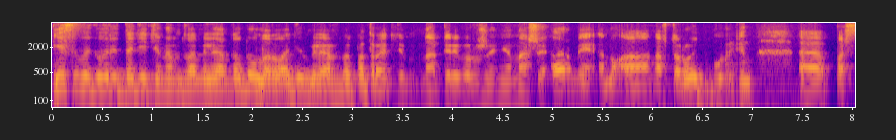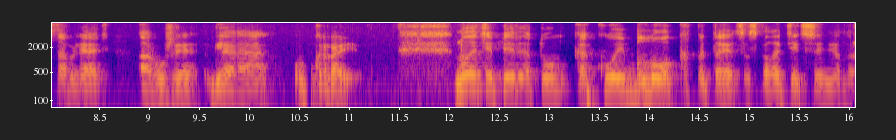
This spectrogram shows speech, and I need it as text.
Если вы говорите, дадите нам 2 миллиарда долларов, 1 миллиард мы потратим на перевооружение нашей армии, ну а на второй будем э, поставлять оружие для Украины. Ну, а теперь о том, какой блок пытается сколотить Соединенные,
